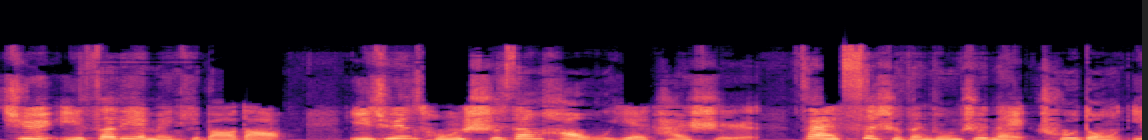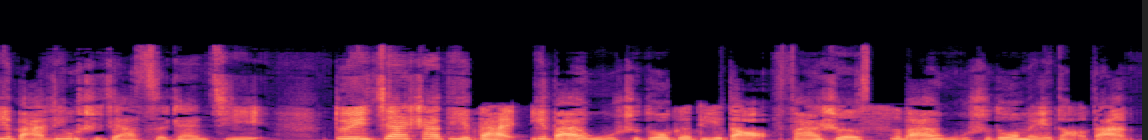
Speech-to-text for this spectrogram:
据以色列媒体报道，以军从十三号午夜开始，在四十分钟之内出动一百六十架次战机，对加沙地带一百五十多个地道发射四百五十多枚导弹。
